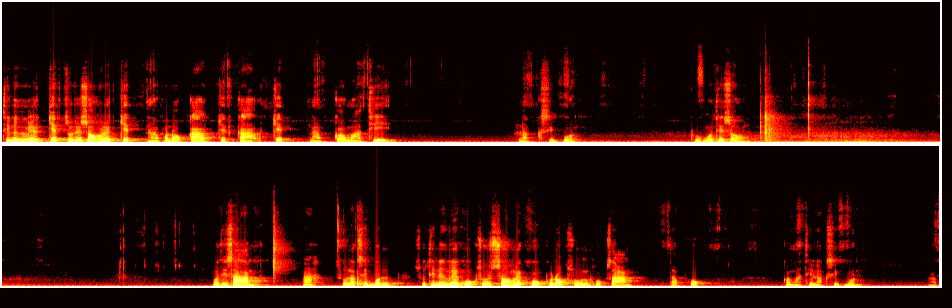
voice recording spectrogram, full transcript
ที่1เรียก7สูตรที่2เรียก7นะครับพผลออก 9 7 9 7นะครับก็มาที่หลัก 10บุญถูกงวดที่ 2 งวดที่สามนะสูตรหลักสิบบนสูตรที่หนึ่งเลขหกสูตรสองเลขหกพนออกศูนย์หกสามตับหกก็มาที่หลักสิบบนครับ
